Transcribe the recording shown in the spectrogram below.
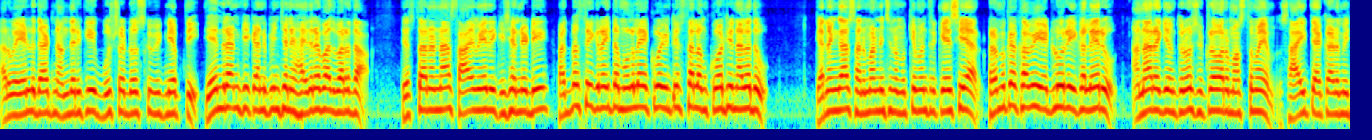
అరవై ఏళ్ళు దాటిన అందరికీ బూస్టర్ డోస్కు విజ్ఞప్తి. కేంద్రానికి కనిపించని హైదరాబాద్ వరద. తెస్తానన్న సాయమేది కిషన్ రెడ్డి. పద్మశ్రీ గ్రహీత మొగలయ్యకు ఇంటి స్థలం కోటి నగదు. ఘనంగా సన్మానించిన ముఖ్యమంత్రి కేసీఆర్. ప్రముఖ కవి ఎడ్లూరి ఇక లేరు. అనారోగ్యంతో శుక్రవారం అస్తమయం. సాహిత్య అకాడమీ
